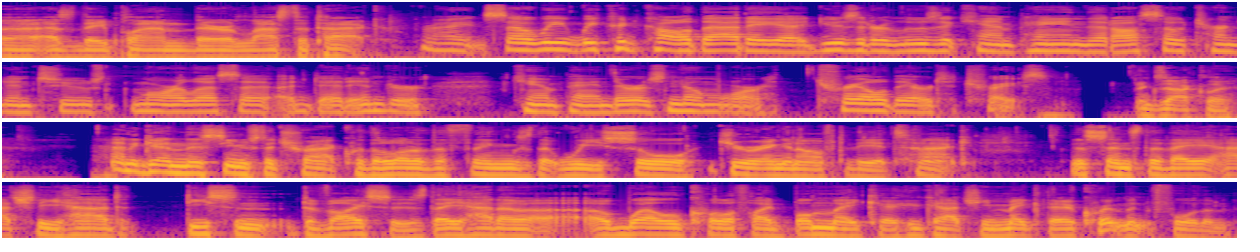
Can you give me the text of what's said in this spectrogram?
uh, as they planned their last attack. Right. So we, we could call that a, a, use it or lose it campaign that also turned into more or less a, a dead ender campaign. There is no more trail there to trace. Exactly. And again, this seems to track with a lot of the things that we saw during and after the attack. The sense that they actually had decent devices. They had a, a well qualified bomb maker who could actually make their equipment for them.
